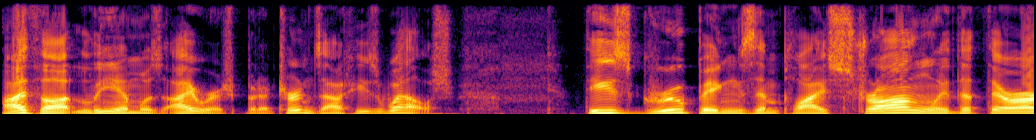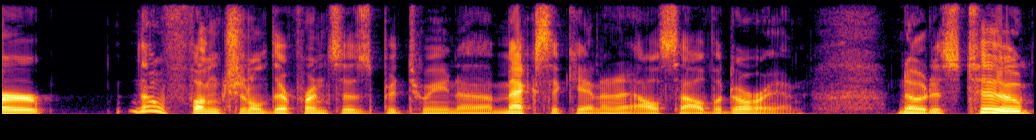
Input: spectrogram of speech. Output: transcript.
I thought Liam was Irish, but it turns out he's Welsh. These groupings imply strongly that there are no functional differences between a Mexican and an El Salvadorian. Notice, too,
